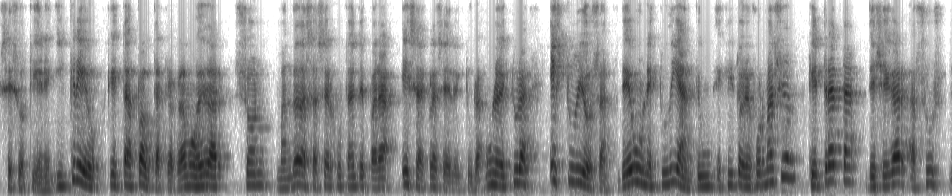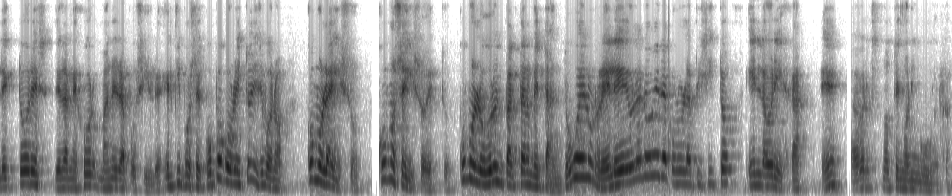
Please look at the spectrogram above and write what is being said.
se sostiene. Y creo que estas pautas que acabamos de dar son mandadas a hacer justamente para esa clase de lectura. Una lectura estudiosa de un estudiante, un escritor en formación que trata de llegar a sus lectores de la mejor manera posible. El tipo se copó con una historia y dice, bueno, ¿cómo la hizo? ¿Cómo se hizo esto? ¿Cómo logró impactarme tanto? Bueno, releo la novela con un lapicito en la oreja. ¿eh? A ver, no tengo ninguno acá.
